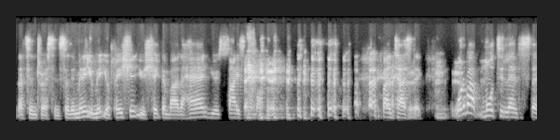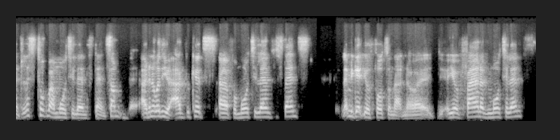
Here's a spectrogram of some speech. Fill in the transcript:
That's interesting. So the minute you meet your patient, you shake them by the hand, you size them up. Fantastic. What about multi-length stents? Let's talk about multi-length stents. Some I don't know whether you're advocates uh, for multi-length stents. Let me get your thoughts on that. Noah, are you a fan of multi-length?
